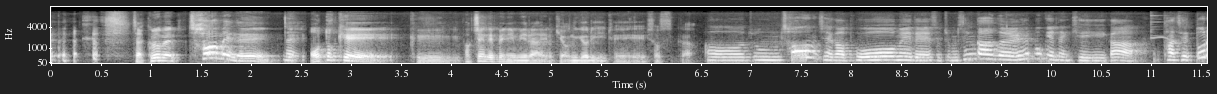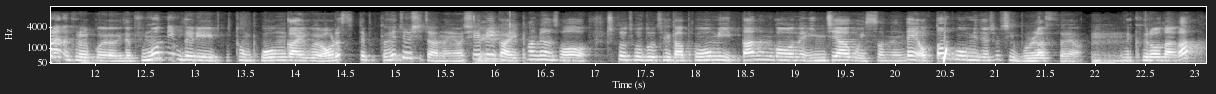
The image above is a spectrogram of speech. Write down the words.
자, 그러면 처음에는 네. 어떻게 그 박지현 대표님이랑 이렇게 연결이 되셨을까? 어, 좀 처음 제가 보험에 대해서 좀 생각을 해보게 된 계기가 다 제 또래는 그럴 거예요. 이제 부모님들이 보통 보험 가입을 어렸을 때부터 해주시잖아요. 실비 네. 가입하면서 또 저도 제가 보험이 있다는 거는 인지하고 있었는데 어떤 보험인지 솔직히 몰랐어요. 음, 근데 그러다가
